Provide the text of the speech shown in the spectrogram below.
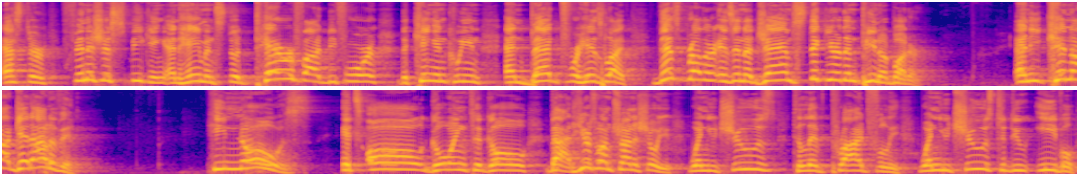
Esther finishes speaking, and Haman stood terrified before the king and queen and begged for his life. This brother is in a jam stickier than peanut butter, and he cannot get out of it. He knows it's all going to go bad. Here's what I'm trying to show you. When you choose to live pridefully, when you choose to do evil,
